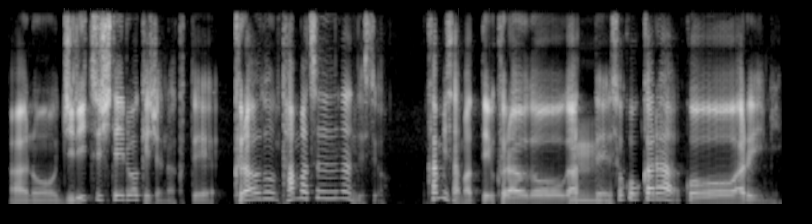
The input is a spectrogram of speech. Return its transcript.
あの自立しているわけじゃなくてクラウドの端末なんですよ。神様っていうクラウドがあって、うん。そこからこうある意味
